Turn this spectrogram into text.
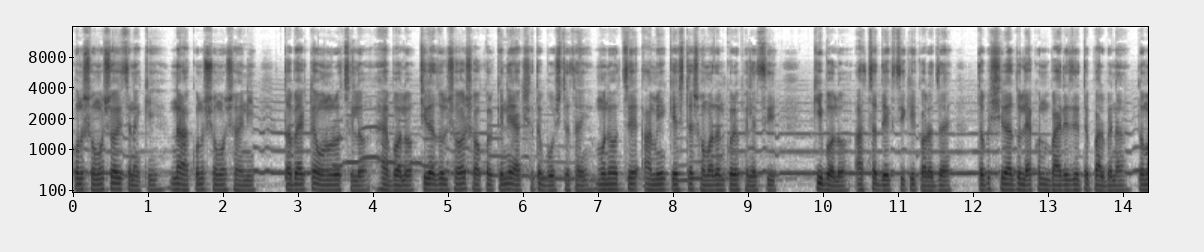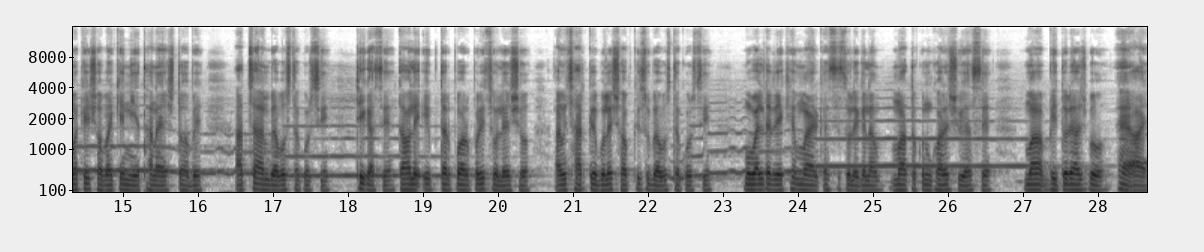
কোনো সমস্যা হয়েছে নাকি? না, কোনো সমস্যা হয়নি। তবে একটা অনুরোধ ছিল। হ্যাঁ বলো। সিরাজুল সহ সকলকে নিয়ে একসাথে বসতে চাই। মনে হচ্ছে আমি কেসটা সমাধান করে ফেলেছি। কি বলো? আচ্ছা দেখছি কি করা যায়। তবে সিরাজুল এখন বাইরে যেতে পারবে না। তোমাকেই সবাইকে নিয়ে থানায় আসতে হবে। আচ্ছা আমি ব্যবস্থা করছি। ঠিক আছে, তাহলে ইফতার পরপরই চলে এসো। আমি স্যারকে বলে সব কিছু ব্যবস্থা করছি। মোবাইলটা রেখে মায়ের কাছে চলে গেলাম। মা তখন ঘরে শুয়ে আছে। মা, ভিতরে আসব? হ্যাঁ আয়।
